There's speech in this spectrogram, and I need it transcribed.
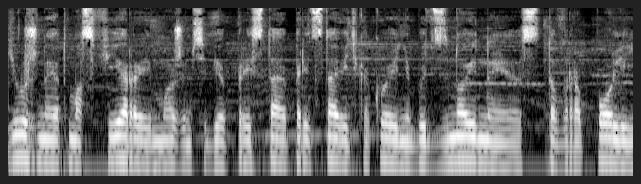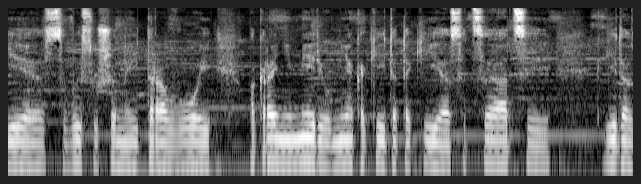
южной атмосферой можем себе представить какое-нибудь знойное Ставрополье с высушенной травой. По крайней мере, у меня какие-то такие ассоциации, какие-то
